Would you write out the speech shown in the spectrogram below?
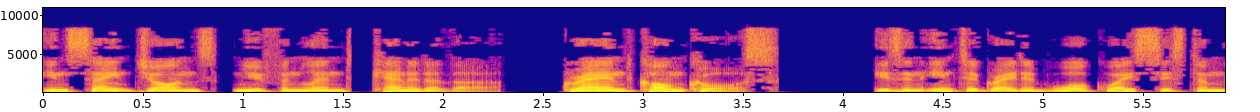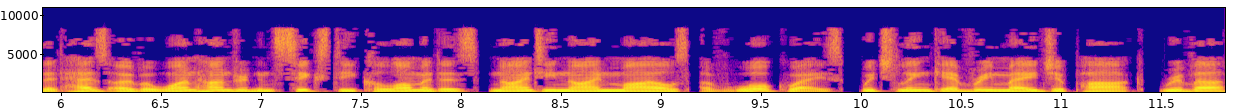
In St. John's, Newfoundland, Canada the Grand Concourse is an integrated walkway system that has over 160 kilometers 99 miles of walkways which link every major park, river,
